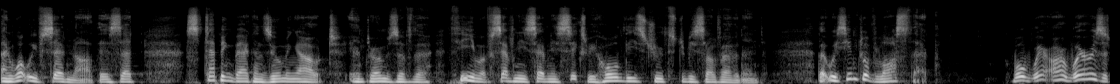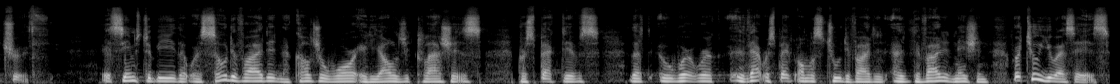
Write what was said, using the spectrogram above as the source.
And what we've said now is that stepping back and zooming out in terms of the theme of 1776, we hold these truths to be self evident that we seem to have lost that. Well, where are where is the truth? It seems to be that we're so divided in a cultural war, ideology clashes, perspectives, that we're, we're in that respect almost two divided, a divided nation. We're two USAs.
